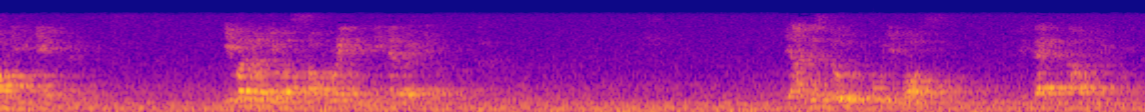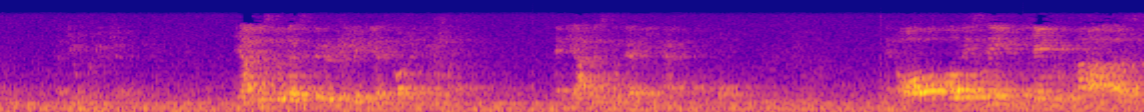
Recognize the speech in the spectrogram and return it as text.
how he became. Even though he was suffering, he never gave up. He understood who he was. Is that now a new, a new creature? He understood that spiritually he has got a new life. And he understood that he had hope. And all these things came to pass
